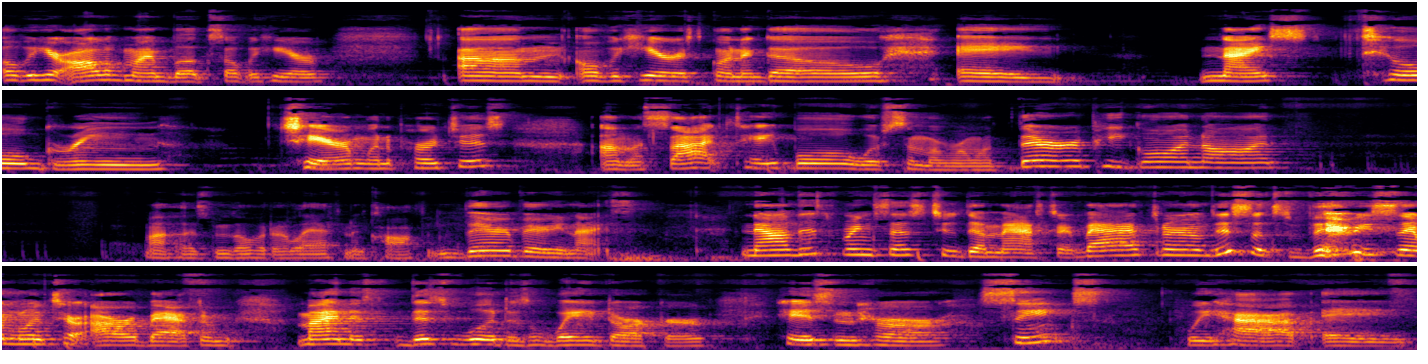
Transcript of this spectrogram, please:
over here, all of my books over here. Um, over here is gonna go a nice teal green chair I'm gonna purchase. Um, a side table with some aromatherapy going on. My husband's over there laughing and coughing. Very, very nice. Now this brings us to the master bathroom. This looks very similar to our bathroom. Mine is, this wood is way darker. His and her sinks. We have a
